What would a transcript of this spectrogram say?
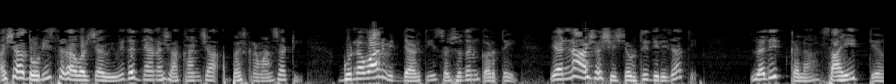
अशा दोन्ही स्तरावरच्या विविध ज्ञानशाखांच्या अभ्यासक्रमांसाठी गुणवान विद्यार्थी संशोधन करते यांना अशा शिष्यवृत्ती दिली जाते. ललित कला साहित्य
